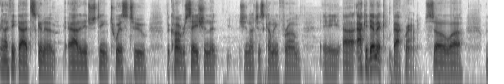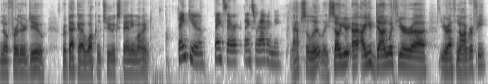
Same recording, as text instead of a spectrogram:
and I think that's going to add an interesting twist to the conversation that she's not just coming from a uh, academic background. So, uh, with no further ado, Rebecca, welcome to Expanding Mind. Thank you. Thanks, Erik. Thanks for having me. Absolutely. So, you are you done with your uh, your ethnography?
